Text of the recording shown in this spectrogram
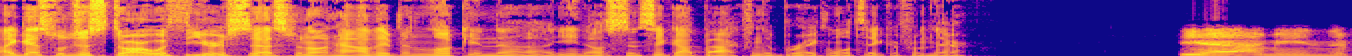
I guess we'll just start with your assessment on how they've been looking, uh, you know, since they got back from the break, and we'll take it from there. Yeah, I mean, if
